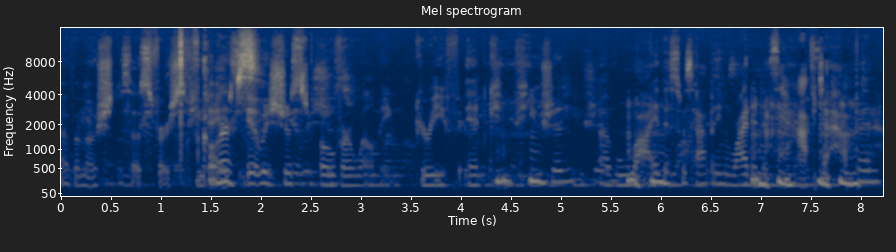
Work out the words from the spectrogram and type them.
of emotions those first few course. days. It was just overwhelming grief and confusion of why this was happening. Why did this have to happen?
